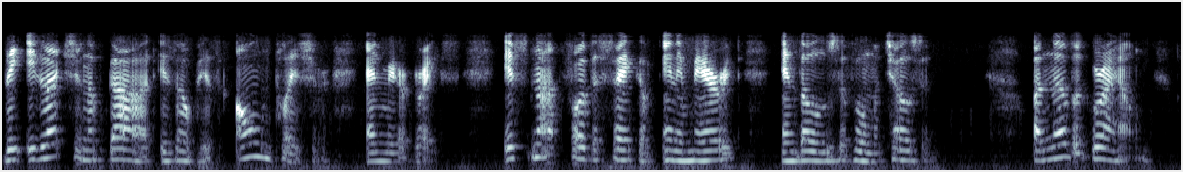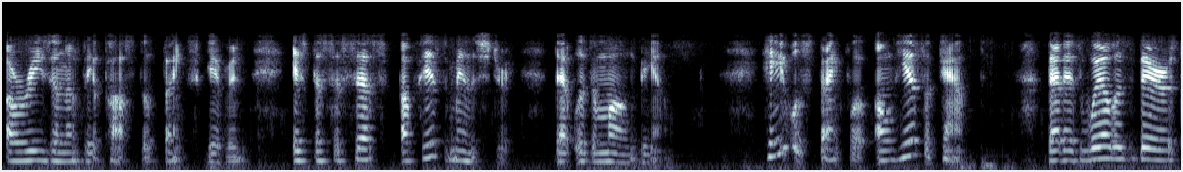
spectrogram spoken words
The election of God is of His own pleasure and mere grace. It's not for the sake of any merit in those of whom are chosen. Another ground or reason of the apostle thanksgiving is the success of his ministry that was among them. He was thankful on his account that as well as theirs,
